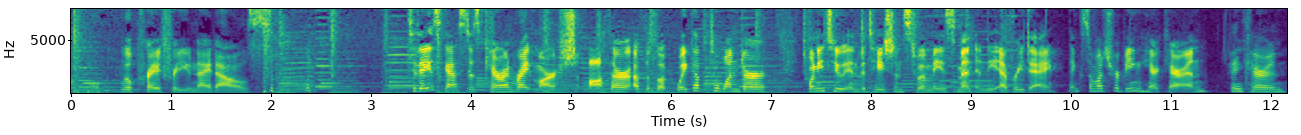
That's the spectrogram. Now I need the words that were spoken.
people. We'll pray for you, night owls. Today's guest is Karen Wright Marsh, author of the book Wake Up to Wonder 22 Invitations to Amazement in the Everyday. Thanks so much for being here, Karen. And Karen,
